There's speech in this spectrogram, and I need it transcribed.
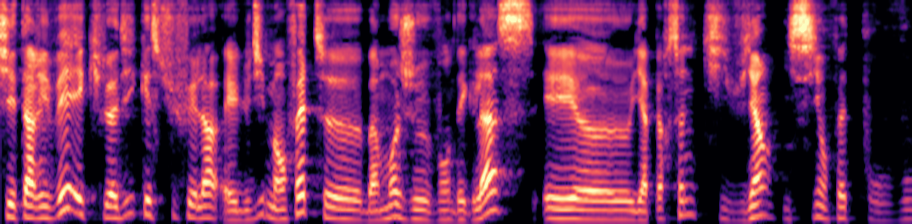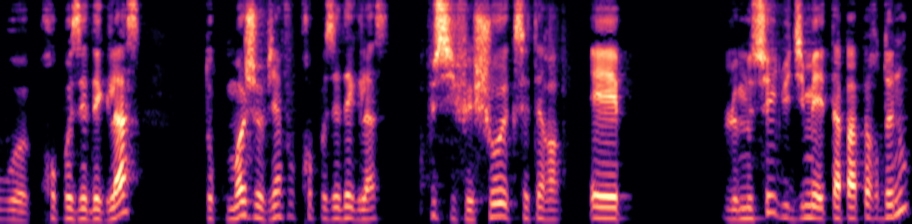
qui est arrivé et qui lui a dit: «Qu'est-ce que tu fais là?» et il lui dit: «Mais en fait, heu, bah, moi je vends des glaces et heu, il y a personne qui vient ici en fait pour vous, heu, proposer des glaces, donc moi je viens vous proposer des glaces. En plus il fait chaud et cetera» et le monsieur il lui dit: «Mais tu as pas peur de nous?»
